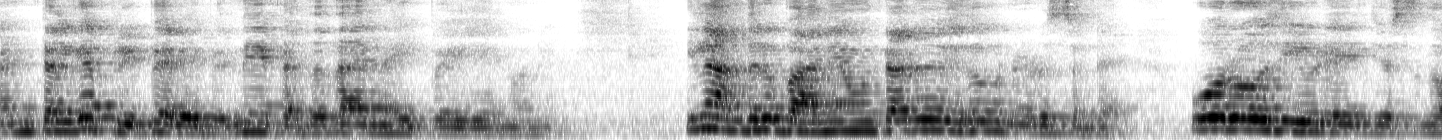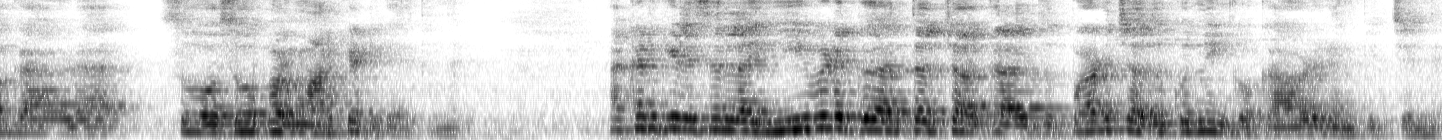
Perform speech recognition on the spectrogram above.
మెంటల్గా ప్రిపేర్ అయిపోయింది నేను పెద్దదాన్ని అయిపోయాను అని. ఇలా అందరూ బాగానే ఉంటారు ఏదో నడుస్తుంటాయి. ఓ రోజు ఈవిడ ఏం చేస్తుంది? ఒక ఆవిడ సో సూపర్ మార్కెట్కి వెళ్తుంది. అక్కడికి వెళ్ళేసరిలా ఈవిడతో చ- పాటు చదువుకుని ఇంకొక ఆవిడ కనిపించింది.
